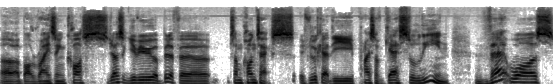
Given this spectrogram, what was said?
uh, about rising costs. Just to give you a bit of a, some context, if you look at the price of gasoline, that was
